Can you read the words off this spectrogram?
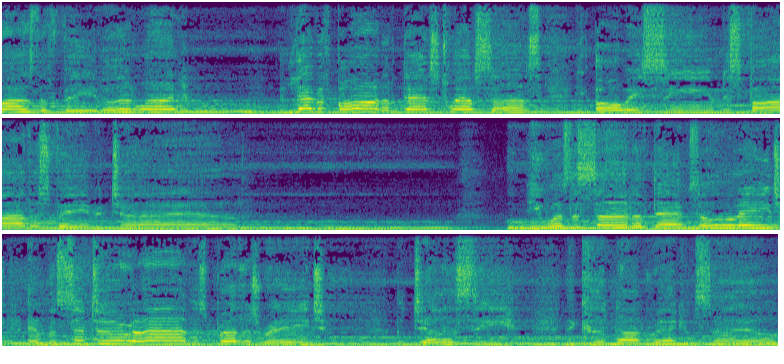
Was the favored one, eleventh born of dad's twelve sons. He always seemed his father's favorite child. He was the son of dad's old age and the center of his brother's rage, a jealousy they could not reconcile.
